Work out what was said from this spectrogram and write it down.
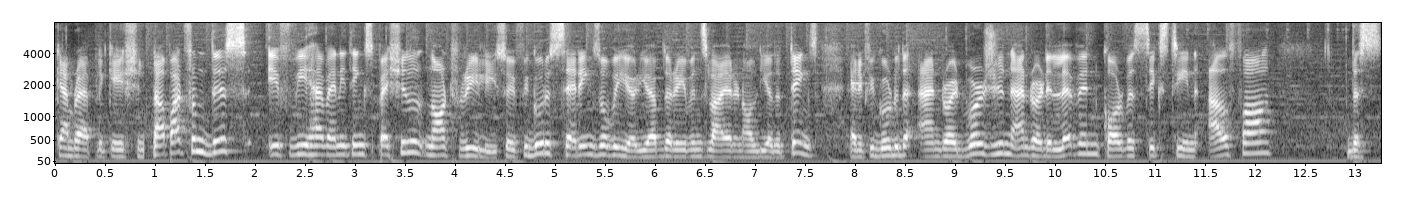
camera application. Now, apart from this, if we have anything special, not really. So if you go to settings over here, you have the Raven's Lair and all the other things. And if you go to the Android version, Android 11, Corvus 16 Alpha, this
